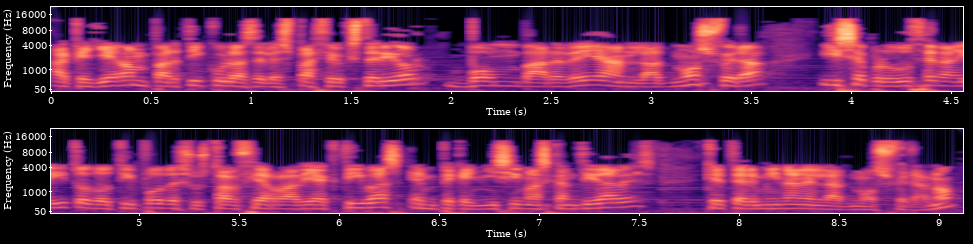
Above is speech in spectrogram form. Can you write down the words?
a que llegan partículas del espacio exterior, bombardean la atmósfera y se producen ahí todo tipo de sustancias radiactivas en pequeñísimas cantidades que terminan en la atmósfera, ¿no?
